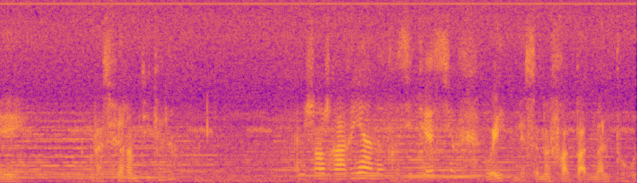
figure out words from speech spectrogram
Et on va se faire un petit câlin? Ça ne changera rien à notre situation. Oui, mais ça ne fera pas de mal pour autant.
